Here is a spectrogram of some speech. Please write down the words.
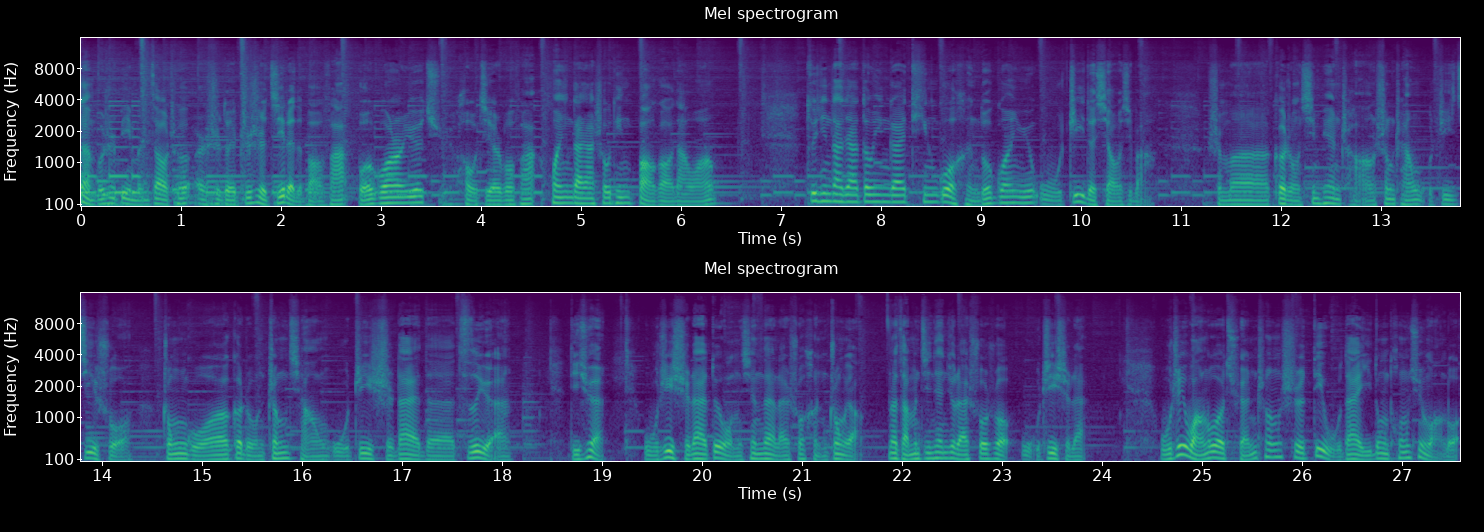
感不是闭门造车，而是对知识积累的爆发。博观而约取，厚积而薄发。欢迎大家收听报告大王。最近大家都应该听过很多关于五 G 的消息吧？什么各种芯片厂生产五 G 技术，中国各种争抢五 G 时代的资源。的确，五 G 时代对我们现在来说很重要。那咱们今天就来说说五 G 时代。五 G 网络全称是第五代移动通讯网络。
